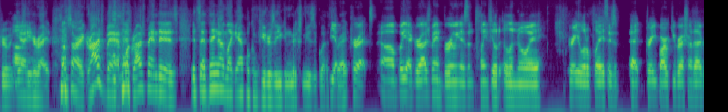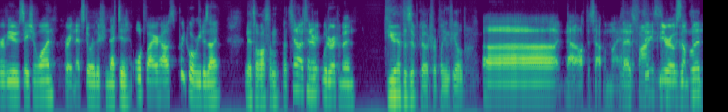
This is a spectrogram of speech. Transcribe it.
Brewing? Uh, yeah, you're right. I'm sorry. GarageBand. what GarageBand is? It's that thing on like Apple computers that you can mix music with. Yep, Right. correct. Um, but yeah, GarageBand Brewing is in Plainfield, Illinois. Great little place. There's that great barbecue restaurant that I've reviewed, Station One, right next door. They're connected. Old firehouse, pretty cool redesign. That's awesome. That's Ten out of ten great. would recommend. Do you have the zip code for Plainfield? Uh, not off the top of my head. That's fine. Six zero People can Google something.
